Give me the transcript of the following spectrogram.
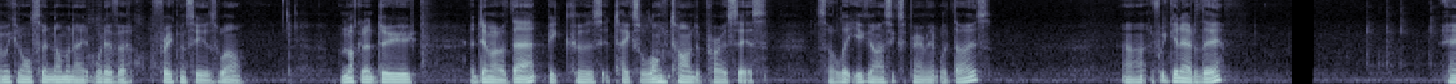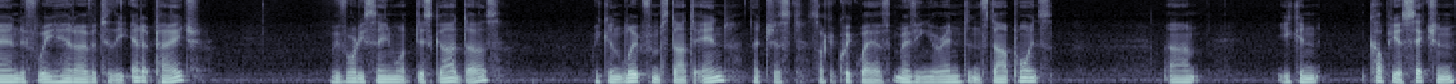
And we can also nominate whatever frequency as well. I'm not going to do a demo of that because it takes a long time to process. So I'll let you guys experiment with those. Uh, if we get out of there, and if we head over to the edit page, we've already seen what discard does. We can loop from start to end. That just, it's like a quick way of moving your end and start points. Um, you can copy a section,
